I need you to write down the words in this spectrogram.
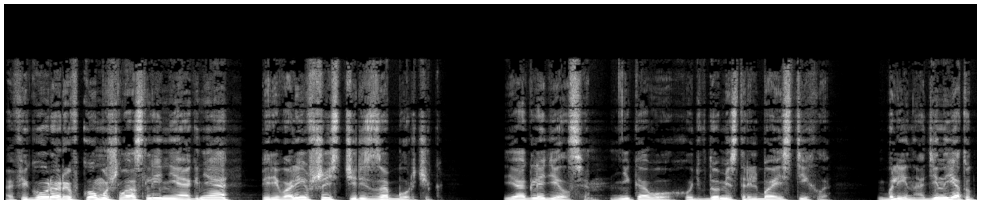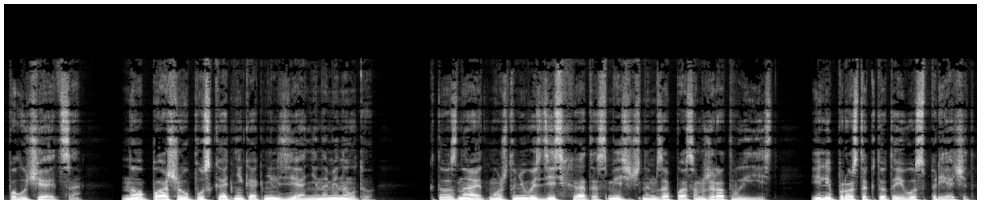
А фигура рывком ушла с линии огня, перевалившись через заборчик. Я огляделся. Никого, хоть в доме стрельба и стихла. Блин, один я тут получается. Но Паша упускать никак нельзя, ни на минуту. Кто знает, может, у него здесь хата с месячным запасом жратвы есть. Или просто кто-то его спрячет.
